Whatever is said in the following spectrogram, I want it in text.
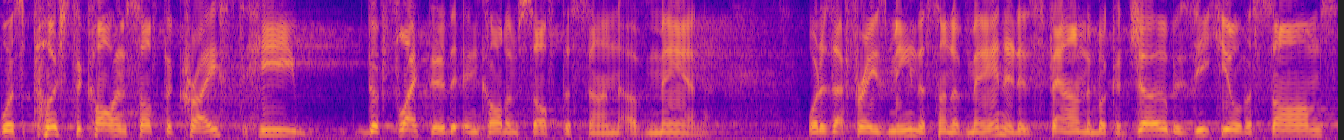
was pushed to call himself the Christ, he deflected and called himself the Son of Man. What does that phrase mean, the Son of Man? It is found in the book of Job, Ezekiel, the Psalms.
